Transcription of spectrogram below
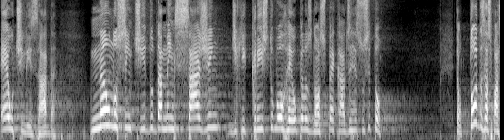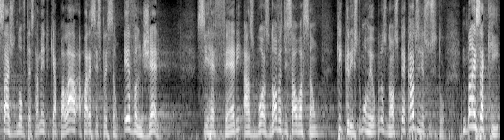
é utilizada não no sentido da mensagem de que Cristo morreu pelos nossos pecados e ressuscitou. Então, todas as passagens do Novo Testamento que a palavra, aparece a expressão evangelho, se refere às boas novas de salvação que Cristo morreu pelos nossos pecados e ressuscitou. Mas aqui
